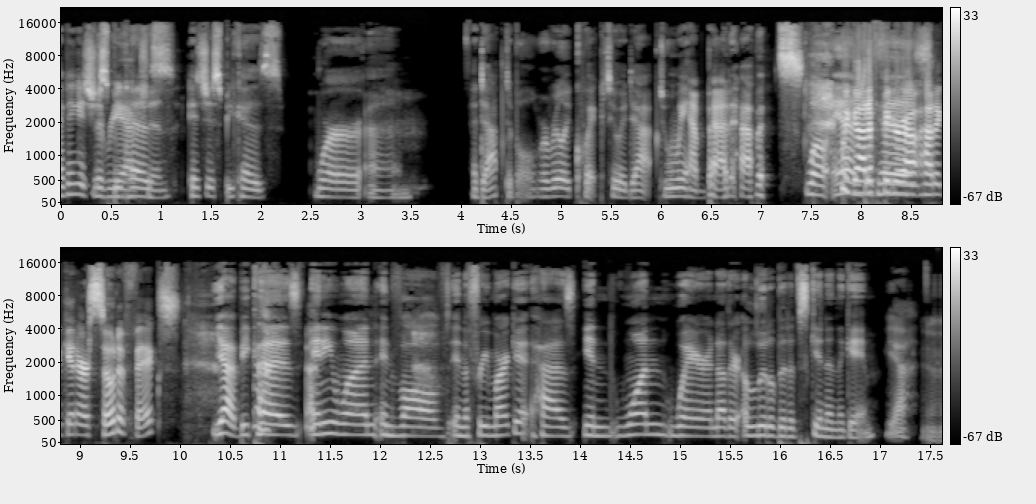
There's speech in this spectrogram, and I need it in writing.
I think it's just because it's just because we're um, adaptable. We're really quick to adapt when we have bad habits. Well, we got to figure out how to get our soda fix. Yeah, because anyone involved in the free market has, in one way or another, a little bit of skin in the game. Yeah. Yeah.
